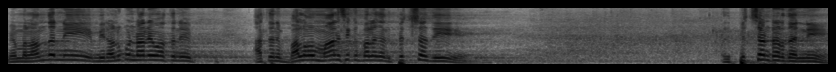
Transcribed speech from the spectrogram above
మిమ్మల్ని అందరినీ మీరు అనుకుంటారేమో అతని అతని బలం మానసిక బలం అది పిచ్చది. అది పిచ్చ అంటారు దాన్ని.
